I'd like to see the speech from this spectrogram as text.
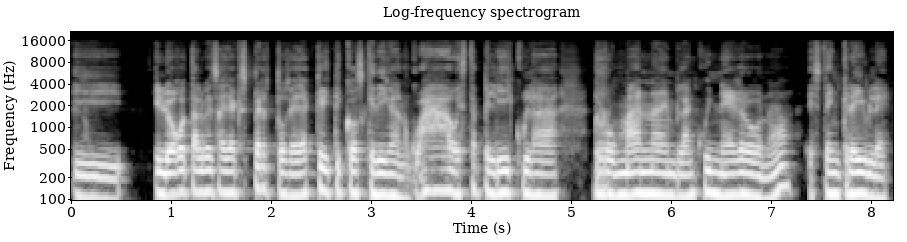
y, y, luego tal vez haya expertos y haya críticos que digan, wow, esta película rumana en blanco y negro, ¿no? Está increíble.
